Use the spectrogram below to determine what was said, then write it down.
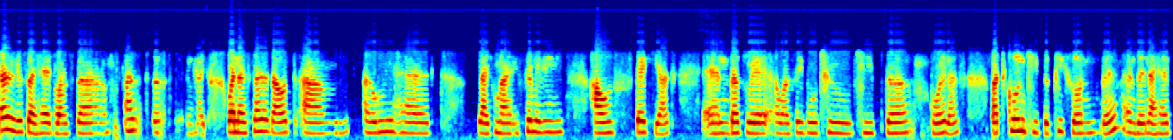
challenges I had was the, like when I started out, um, I only had like my family house backyard, and that's where I was able to keep the broilers, but couldn't keep the pigs on there. And then I had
